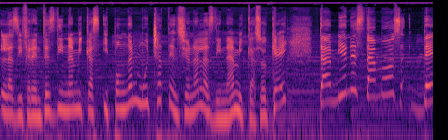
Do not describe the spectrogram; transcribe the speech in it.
las diferentes dinámicas y pongan mucha atención a las dinámicas, ¿ok? También estamos de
